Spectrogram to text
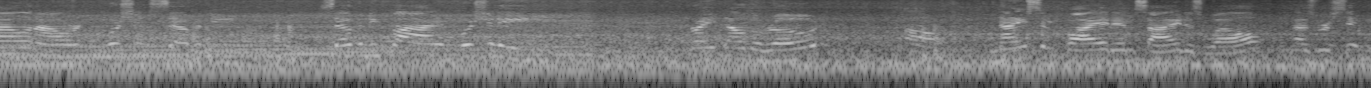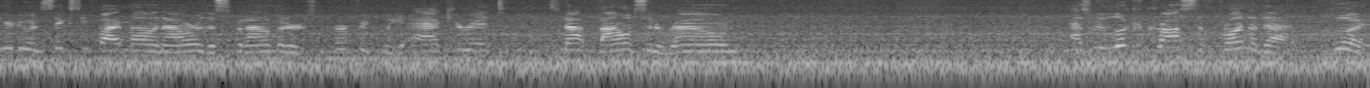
Mile an hour pushing 70 75 pushing 80 right down the road. Uh, nice and quiet inside as well. As we're sitting here doing 65 mile an hour the speedometer is perfectly accurate. It's not bouncing around. As we look across the front of that hood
